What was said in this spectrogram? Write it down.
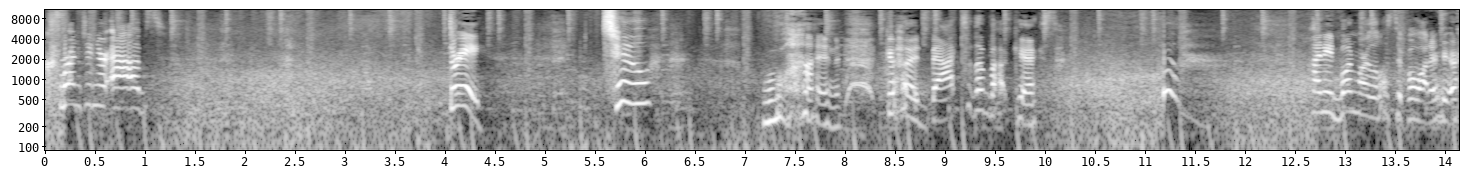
Crunching your abs. Three, two, one. Good. Back to the butt kicks. Whew. I need one more little sip of water here.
